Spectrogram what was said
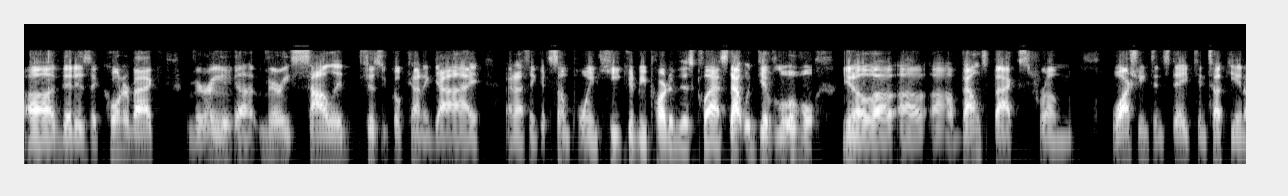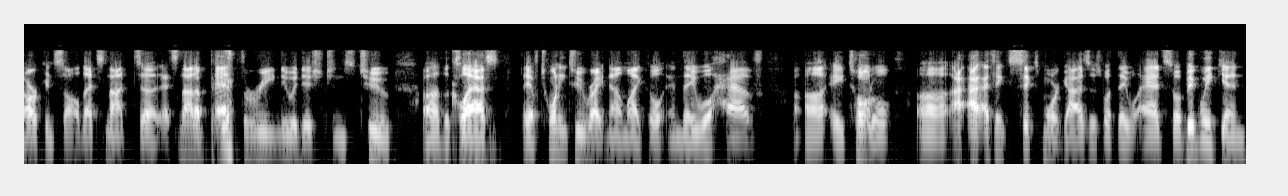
uh, that is a cornerback, very uh, very solid physical kind of guy. And I think at some point he could be part of this class. That would give Louisville, you know, uh, bounce backs from Washington State, Kentucky, and Arkansas. That's not uh, that's not a bad three new additions to uh, the class. They have 22 right now, Michael, and they will have uh, a total. Uh, I, I, think six more guys is what they will add. So a big weekend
